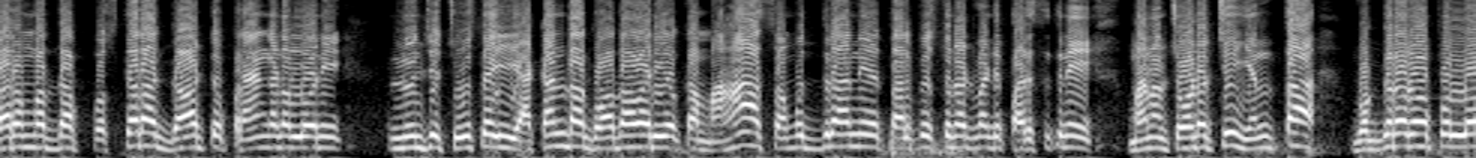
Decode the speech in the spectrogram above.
వరం వద్ద పుష్కర ఘాట్ ప్రాంగణంలోని నుంచి చూస్తే ఈ అఖండ గోదావరి యొక్క మహా సముద్రాన్ని తలపిస్తున్నటువంటి పరిస్థితిని మనం చూడొచ్చు. ఎంత ఉగ్ర రూపంలో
